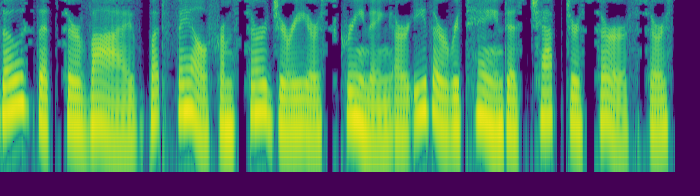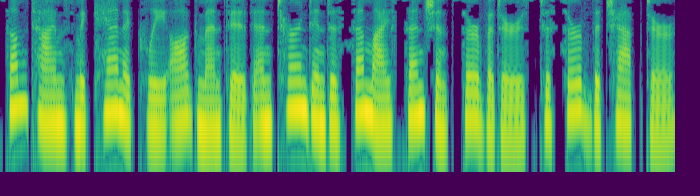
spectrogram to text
Those that survive but fail from surgery or screening are either retained as chapter serfs or sometimes mechanically augmented and turned into semi-sentient servitors to serve the chapter,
